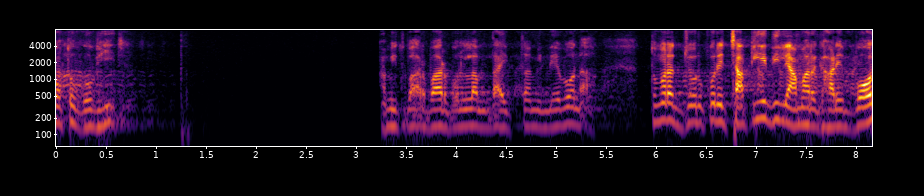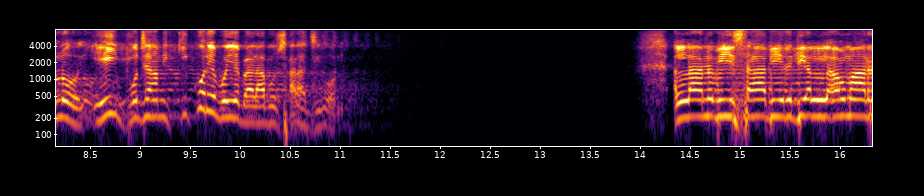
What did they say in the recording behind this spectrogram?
কত গভীর। আমি তো বারবার বললাম, দায়িত্ব আমি নেব না। তোমরা জোর করে চাপিয়ে দিলে আমার ঘাড়ে। বলো, এই বোঝা আমি কি করে বয়ে বেড়াবো সারা জীবন? আল্লাহ নবী সাবির দিয়াল্লাহ উমার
